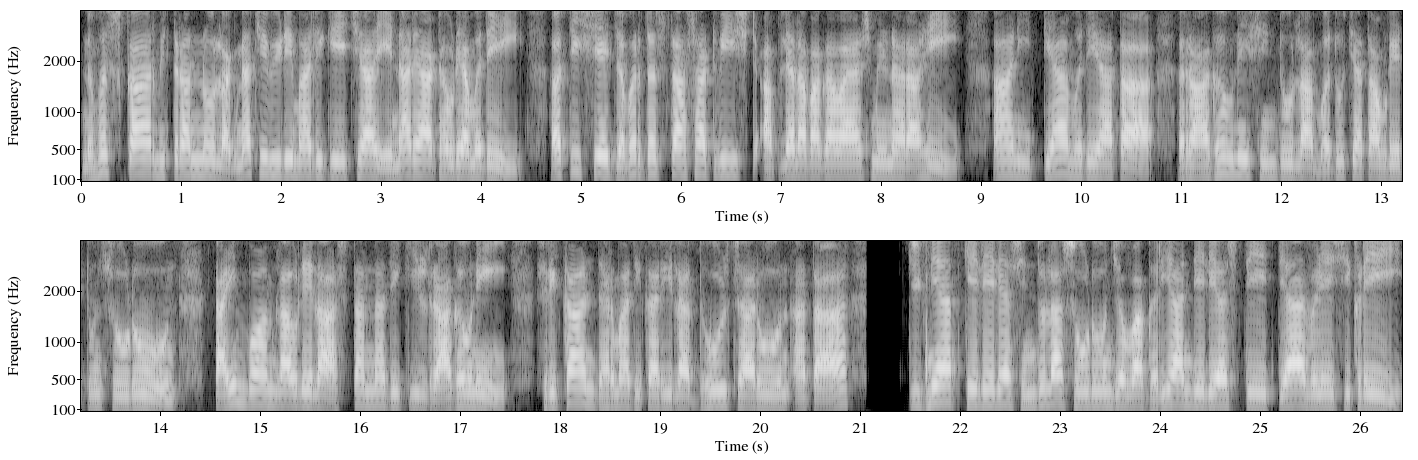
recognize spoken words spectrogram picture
नमस्कार मित्रांनो लग्नाची विडी मालिकेच्या येणाऱ्या आठवड्यामध्ये अतिशय जबरदस्त असा ट्विस्ट आपल्याला बघावयास मिळणार आहे. आणि त्यामध्ये आता राघवने सिंधूला मधूच्या तावडेतून सोडून टाईम बॉम्ब लावलेला असताना देखील राघवने श्रीकांत धर्माधिकारीला धूळ चारून आता किडनॅप केलेल्या सिंधूला सोडून जेव्हा घरी आणलेली असते त्यावेळेस इकडे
